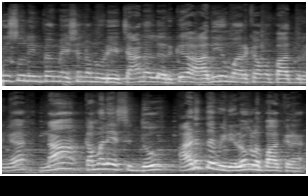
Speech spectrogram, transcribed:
யூஸ்ஃபுல் இன்ஃபர்மேஷன் நம்மளுடைய சேனலில் இருக்குது அதையும் மறக்காமல் பார்த்துருங்க. நான் கமலே சித்து அடுத்த வீடியோவில் உங்களை பார்க்குறேன்.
